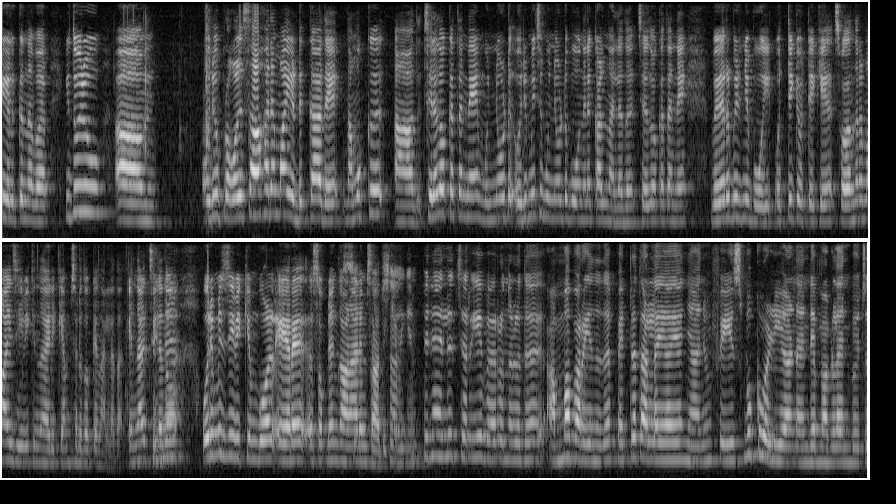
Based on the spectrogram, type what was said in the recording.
കേൾക്കുന്നവർ ഇതൊരു ഒരു പ്രോത്സാഹനമായി എടുക്കാതെ നമുക്ക് ചിലതൊക്കെ തന്നെ മുന്നോട്ട് ഒരുമിച്ച് മുന്നോട്ട് പോകുന്നതിനേക്കാൾ നല്ലത് ചിലതൊക്കെ തന്നെ വേർപിരിഞ്ഞു പോയി ഒറ്റയ്ക്ക് ഒറ്റയ്ക്ക് സ്വതന്ത്രമായി ജീവിക്കുന്നതായിരിക്കാം ചിലതൊക്കെ നല്ലത്. എന്നാൽ ചിലതോ ഒരുമിച്ച് ജീവിക്കുമ്പോൾ ഏറെ സ്വപ്നം കാണാനും സാധിക്കും. പിന്നെ അതിൽ ചെറിയ വേറൊന്നുള്ളത് അമ്മ പറയുന്നത് പെറ്റ തള്ളയായ ഞാനും ഫേസ്ബുക്ക് വഴിയാണ് എന്റെ മകൾ അനുഭവിച്ച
